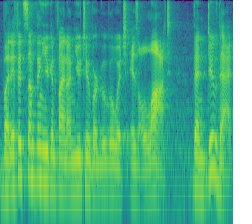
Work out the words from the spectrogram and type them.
but if it's something you can find on YouTube or Google, which is a lot, then do that.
